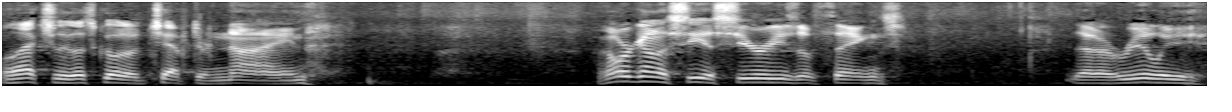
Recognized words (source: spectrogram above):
Well, actually, let's go to chapter 9. Now we're going to see a series of things that are really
